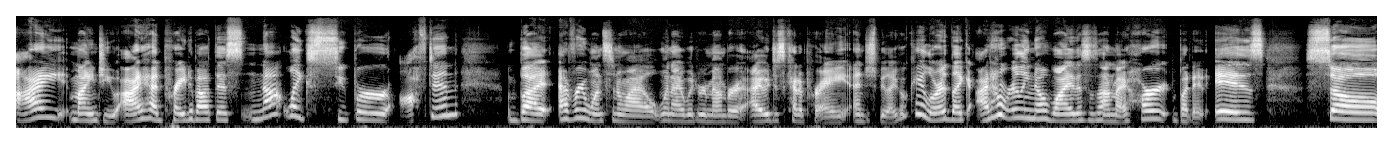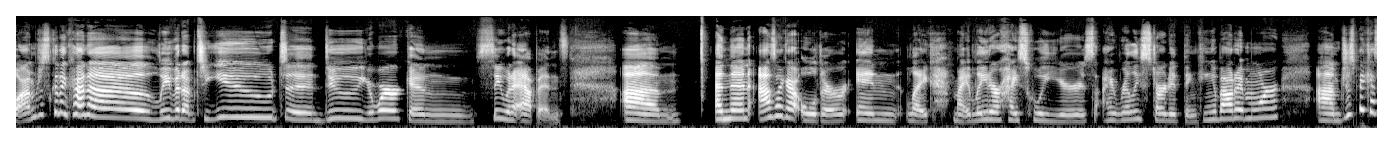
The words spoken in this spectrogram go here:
i mind you i had prayed about this not like super often but every once in a while when i would remember it i would just kind of pray and just be like okay lord like i don't really know why this is on my heart but it is. So i'm just gonna kind of leave it up to you to do your work and see what happens. Um and then as I got older, in like my later high school years, I really started thinking about it more. Um, just because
